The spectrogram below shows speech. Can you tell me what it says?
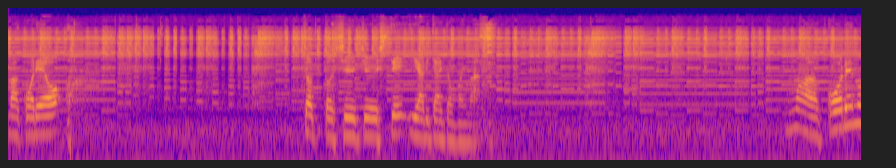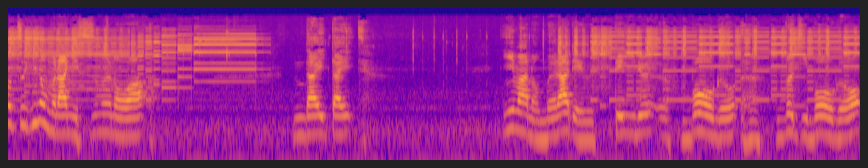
まあこれをちょっと集中してやりたいと思います。まあこれの次の村に進むのはだいたい今の村で売っている防具を武器防具を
